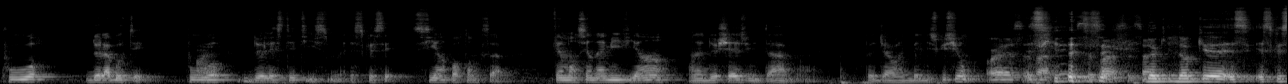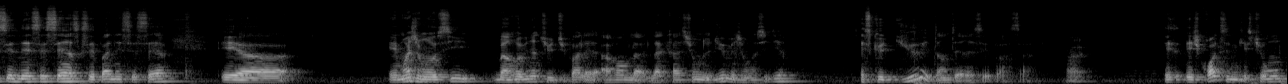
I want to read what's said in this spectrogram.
pour de la beauté, pour Ouais. de l'esthétisme Est-ce que c'est si important que ça? Finalement, si un ami vient, on a deux chaises, une table, on peut déjà avoir une belle discussion. Ouais, c'est ça. C'est- C'est ça, c'est ça. Donc, donc euh, est-ce que c'est nécessaire, est-ce que c'est pas nécessaire? Et, euh, et moi, j'aimerais aussi ben, revenir, tu, tu parlais avant de la, de la création de Dieu, mais j'aimerais aussi dire, est-ce que Dieu est intéressé par ça? Ouais. et, et je crois que c'est une question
